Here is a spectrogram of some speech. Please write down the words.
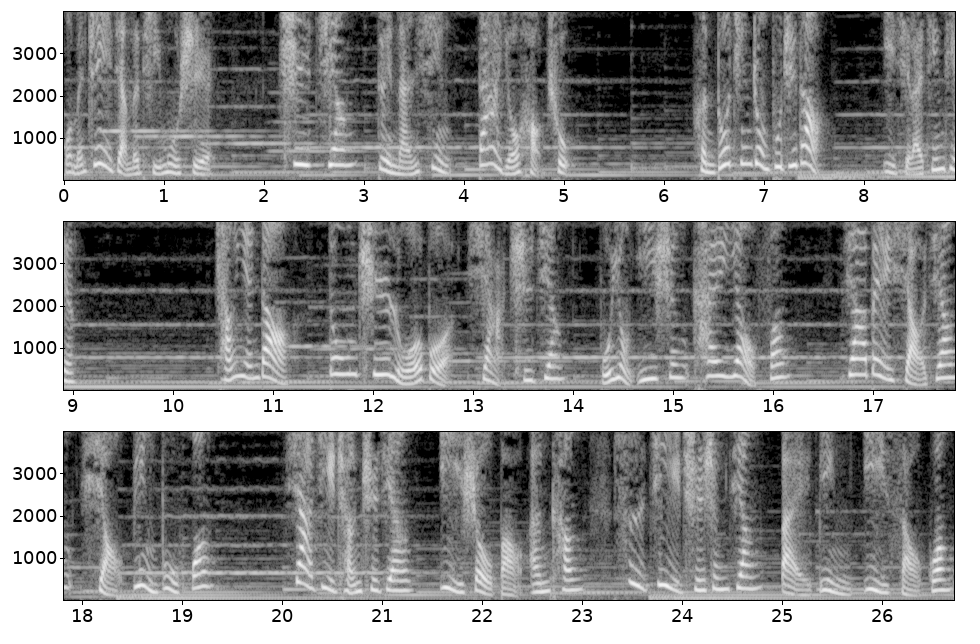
我们这一讲的题目是：吃姜对男性大有好处。很多听众不知道，一起来听听。常言道：“冬吃萝卜，夏吃姜，不用医生开药方，加倍小姜，小病不慌。夏季常吃姜，益寿保安康；四季吃生姜，百病一扫光。”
